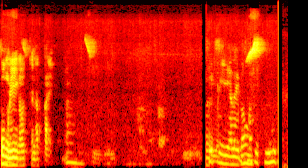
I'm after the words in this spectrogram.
พรุ่งนี้เขาจะนัดไปอืมคิดมีอะไรบ้างไหมไ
